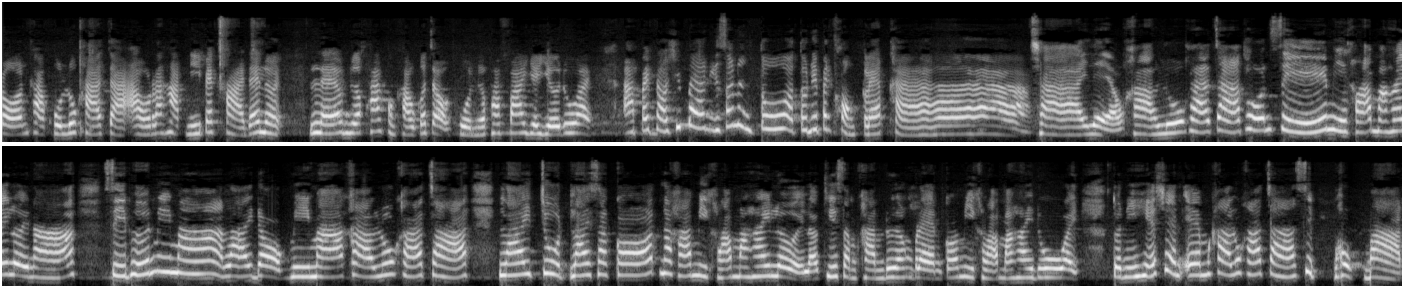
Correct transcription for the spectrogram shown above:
ร้อนๆค่ะ คุณลูกค้าจะเอารหัสนี้ไปขายได้เลย แล้วเนื้อผ้าของเขาก็จะออกโทนเนื้อผ้าฝ้ายเยอะๆด้วยอะไปต่อที่แบรนด์อีกสักหนึ่งตัว ตัวนี้เป็นของแกล็บค่ะ ใช่แล้วค่ะ ลูกค้าจ๋าโทนสีมีคละมาให้เลยนะ สีพื้นมีมา ลายดอกมีมาค่ะ ลูกค้าจ๋าลายจุดลายสกอตนะคะ มีคละมาให้เลย แล้วที่สำคัญเรื่องแบรนด์ก็มีคละมาให้ด้วย ตัวนี้ H&M ค่ะ ลูกค้าจ๋า16 บาท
